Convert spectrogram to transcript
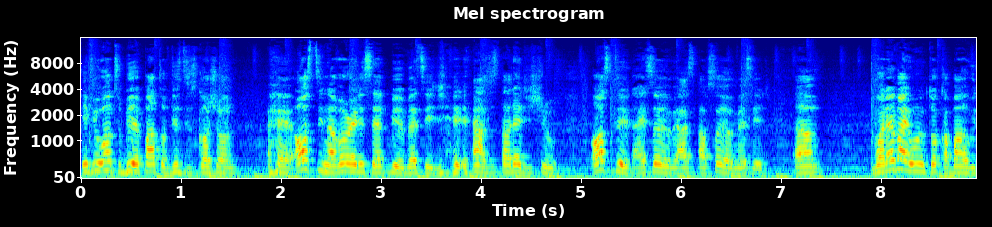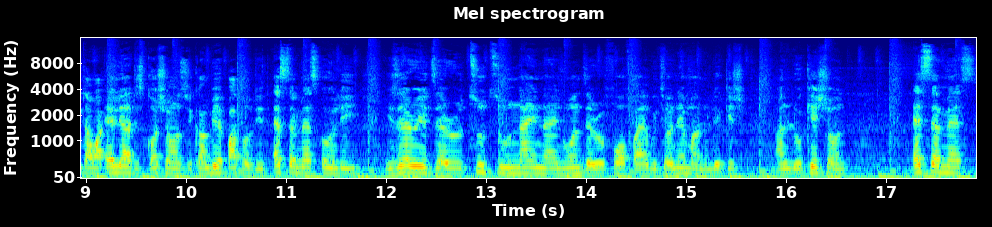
if you want to be a part of this discussion, Austin have already sent me a message we started the show. Austin, I saw I, I saw your message. Um, whatever you want to talk about with our earlier discussions, you can be a part of it. SMS only is 08022991045 with your name and location and location. SMS,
